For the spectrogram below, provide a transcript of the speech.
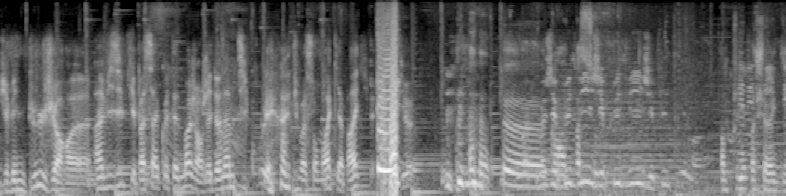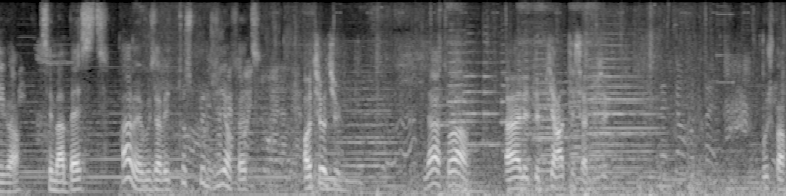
j'avais une bulle genre euh, invisible qui est passée à côté de moi, genre j'ai donné un petit coup et tu vois son bras qui apparaît qui fait oh, Dieu. Euh, Moi j'ai plus de vie, j'ai plus de vie, j'ai plus de vie moi. Tant pis, moi je suis avec Diva. C'est ma best. Ah, mais vous avez tous plus de vie en fait. Au-dessus, au-dessus. Là, toi, Ah, elle était piratée, c'est abusé. bouge pas.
